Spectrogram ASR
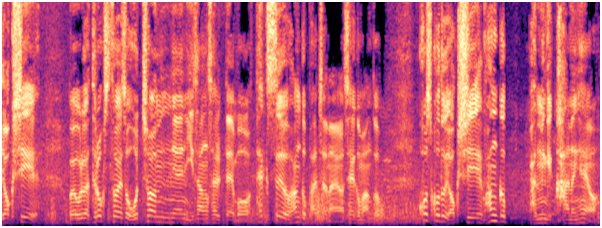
역시 왜 우리가 drugstore에서 5천엔 이상 살 때 뭐 tax 환급 받잖아요. 세금 환급. 코스코도 역시 환급 받는 게 가능해요.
